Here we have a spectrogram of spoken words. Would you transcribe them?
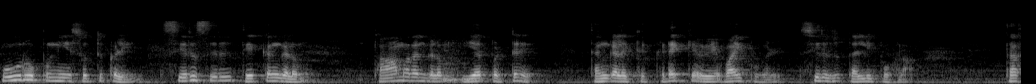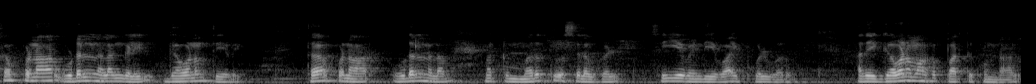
பூர்வ புண்ணிய சொத்துக்களில் சிறு சிறு தேக்கங்களும் தாமதங்களும் ஏற்பட்டு தங்களுக்கு கிடைக்க வாய்ப்புகள் சிறிது தள்ளி போகலாம். தகப்பனார் உடல் நலங்களில் கவனம் தேவை. தகப்பனார் உடல் நலம் மற்றும் மருத்துவ செலவுகள் செய்ய வேண்டிய வாய்ப்புகள் வரும். அதை கவனமாக பார்த்து கொண்டால்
